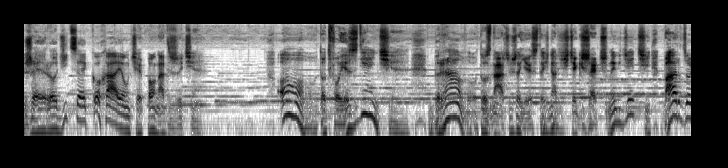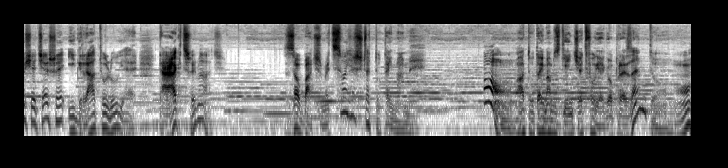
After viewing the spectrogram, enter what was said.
że rodzice kochają cię ponad życie. O, to twoje zdjęcie. Brawo, to znaczy, że jesteś na liście grzecznych dzieci. Bardzo się cieszę i gratuluję. Tak trzymać. Zobaczmy, co jeszcze tutaj mamy. O, a tutaj mam zdjęcie twojego prezentu. O,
